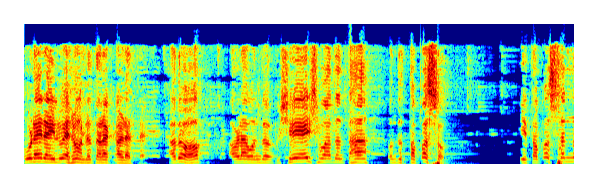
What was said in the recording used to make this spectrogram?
ಮೂಳೆನ ಇಲ್ವೇನೋ ಅನ್ನೋ ತರ ಕಾಣುತ್ತೆ. ಅದು ಅವಳ ಒಂದು ವಿಶೇಷವಾದಂತಹ ಒಂದು ತಪಸ್ಸು. ಈ ತಪಸ್ಸನ್ನ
